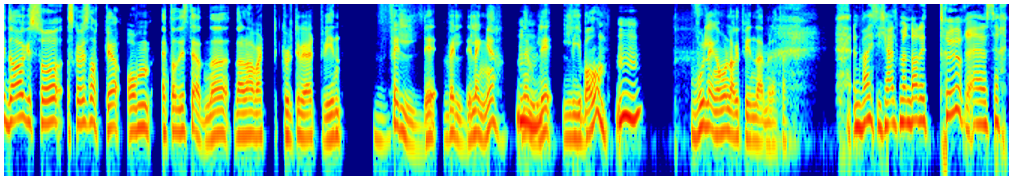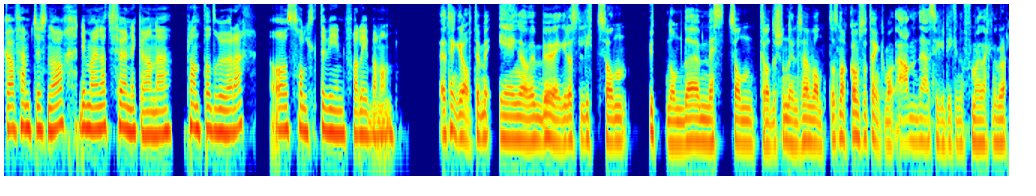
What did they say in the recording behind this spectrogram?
i dag så skal vi snakke om et av de stedene der det har vært kultivert vin veldig, veldig lenge, mm. nemlig Libanon. Mm. Hvor lenge har man laget vin der, Merete? En veit ikke helt, men det de tror er ca. 5000 år. De mener at fønikerne planta druer der, og solgte vin fra Libanon. Jeg tenker alltid med en gang vi beveger oss litt sånn utenom det mest sånn tradisjonelle som jeg er vant til å snakke om, så tenker man ja, men det er sikkert ikke noe for meg, det er ikke noe bra.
